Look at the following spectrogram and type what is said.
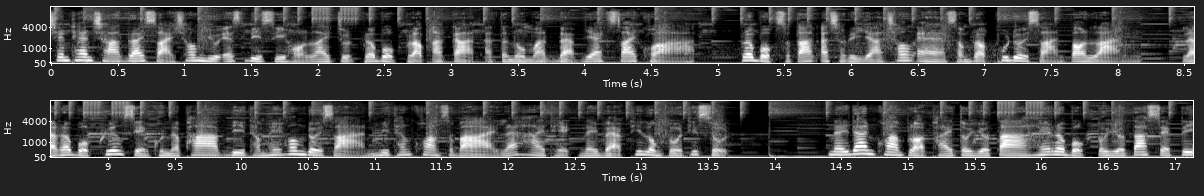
เช่นแท่นชาร์จไร้สายช่อง USB-C หอลายจุดระบบปรับอากาศอัตโนมัติแบบแยกซ้ายขวา ระบบสตาร์ทอัจฉริยะช่องแอร์สำหรับผู้โดยสารตอนหลัง และระบบเครื่องเสียงคุณภาพดีทำให้ห้องโดยสารมีทั้งความสบายและไฮเทคในแบบที่ลงตัวที่สุด ในด้านความปลอดภัยโตโยต้าให้ระบบ Toyota Safety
